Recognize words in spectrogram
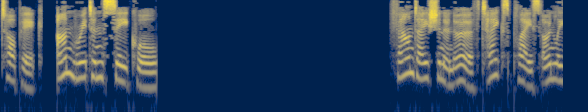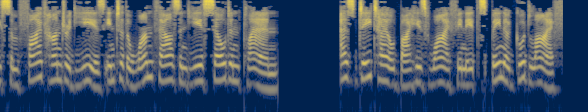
Topic: Unwritten sequel. Foundation and Earth takes place only some 500 years into the 1,000-year Seldon Plan. As detailed by his wife in It's Been a Good Life,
